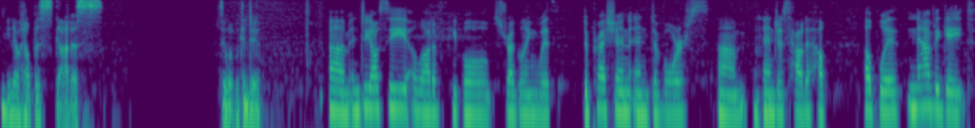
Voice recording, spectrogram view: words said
You know, help us, guide us. See what we can do. Um, and do y'all see a lot of people struggling with depression and divorce um, mm-hmm. and just how to help help with navigate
